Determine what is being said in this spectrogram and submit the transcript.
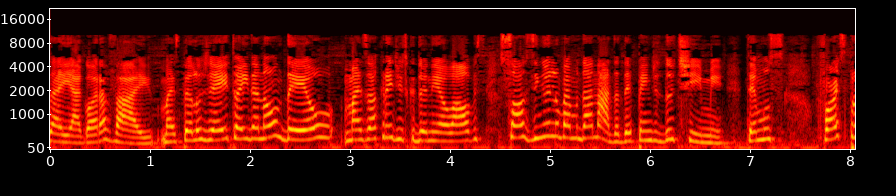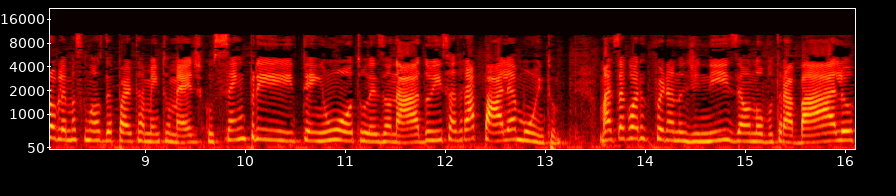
aí, agora vai. Mas pelo jeito ainda não deu, mas eu acredito que o Daniel Alves, sozinho ele não vai mudar nada, depende do time. Temos fortes problemas com o nosso departamento médico, sempre tem um ou outro lesionado e isso atrapalha muito. Mas agora com o Fernando Diniz é um novo trabalho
